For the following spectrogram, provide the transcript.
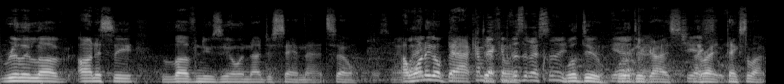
really love. Honestly, love New Zealand. Not just saying that. So, I want to go back. Come back and visit us soon. We'll do. Yeah. we'll do, guys. Cheers. All right. Thanks a lot.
